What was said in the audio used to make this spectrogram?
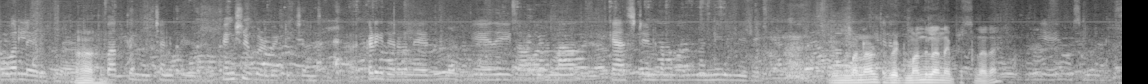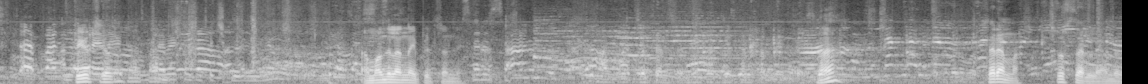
ఎవరు లేరు. భర్త చనిపోయింది. పెన్షన్ కూడా పెట్టించాను. సార్ ఎక్కడికి తిరగలేదు. ఏది కావాలన్నా క్యాస్ట్ ఇన్కమ్ కావాలన్నా అన్నీ నేనే చేయాలి మన వాళ్ళతో పెట్టి మందులు అని ఇప్పిస్తున్నారా? ఏం అవసరం తీయచ్చు కదా మందులు అన్న ఇప్పించండి సరే అమ్మా చూస్తారులే అందరూ.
